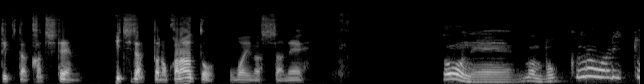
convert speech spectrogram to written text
てきた勝ち点1だったのかなと思いましたね。そうね。まあ僕は割と、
